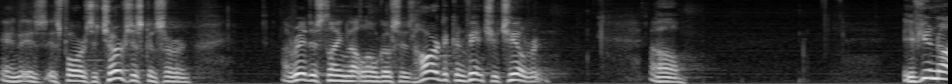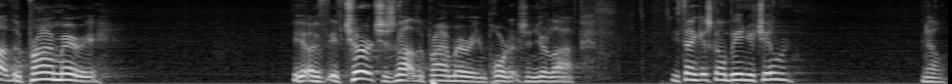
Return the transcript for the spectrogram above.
And as, as far as the church is concerned, I read this thing not long ago. It says, hard to convince your children. Um, if you're not the primary, if, if church is not the primary importance in your life, you think it's going to be in your children? No.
